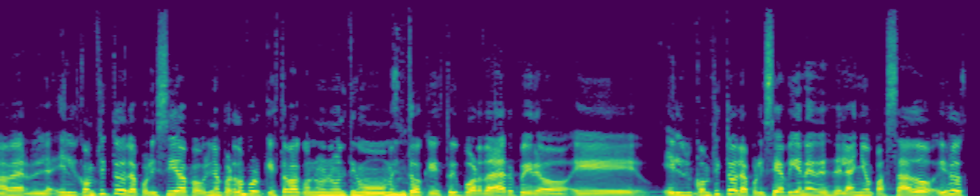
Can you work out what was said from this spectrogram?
A ver, el conflicto de la policía, Paulino, perdón porque estaba con un último momento que estoy por dar, pero eh, el conflicto de la policía viene desde el año pasado. Ellos,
